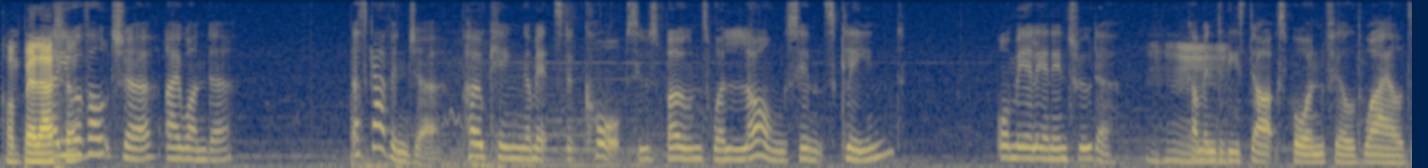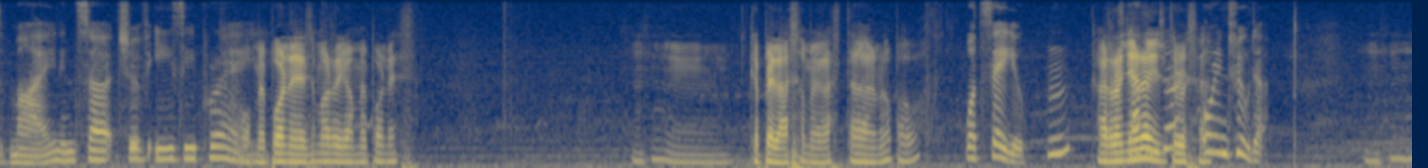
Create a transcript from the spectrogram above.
Con Are you a pelazo. vulture, I wonder? A scavenger, poking amidst a corpse whose bones were long since cleaned? Or merely an intruder, Ujú. come into these darkspawn-filled wilds of mine in search of easy prey? Oh, me pones, Morrigan, me pones. Ujú. Qué pelazo me gasta, ¿no, pavo? What say you? Hmm? Scavenger intrusa. or intruder? Mm-hmm.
